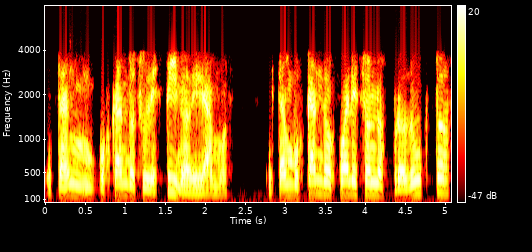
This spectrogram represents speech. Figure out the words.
están buscando su destino, digamos, están buscando cuáles son los productos,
